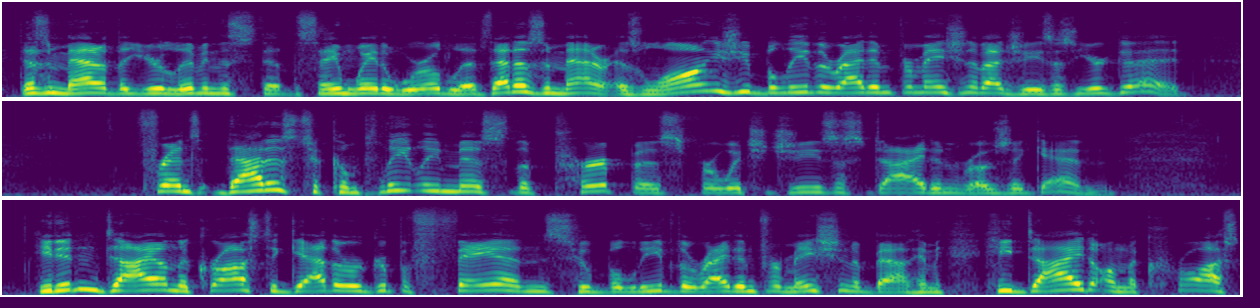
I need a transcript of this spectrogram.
It doesn't matter that you're living the same way the world lives. That doesn't matter. As long as you believe the right information about Jesus, you're good. Friends, that is to completely miss the purpose for which Jesus died and rose again. He didn't die on the cross to gather a group of fans who believe the right information about him. He died on the cross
